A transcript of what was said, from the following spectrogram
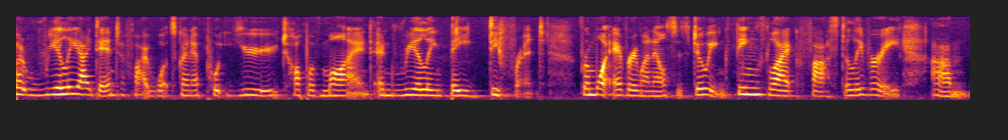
but really identify what's going to put you top of mind and really be different from what everyone else is doing. Things like fast delivery, um,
